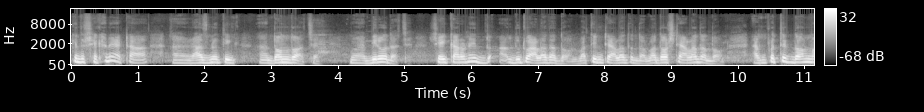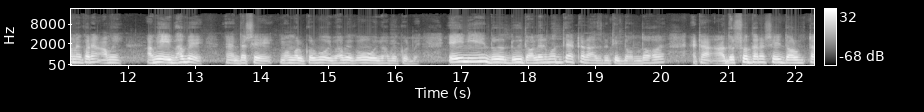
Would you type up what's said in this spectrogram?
কিন্তু সেখানে একটা রাজনৈতিক দ্বন্দ্ব আছে বিরোধ আছে। সেই কারণে দুটো আলাদা দল বা তিনটে আলাদা দল বা দশটি আলাদা দল। এখন প্রত্যেক দল মনে করে, আমি আমি এইভাবে দেশে মঙ্গল করব, ওইভাবে ও ওইভাবে করবে। এই নিয়ে দুই দলের মধ্যে একটা রাজনৈতিক দ্বন্দ্ব হয়, একটা আদর্শ দ্বারা সেই দলটা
